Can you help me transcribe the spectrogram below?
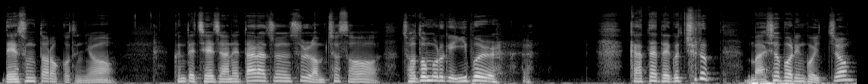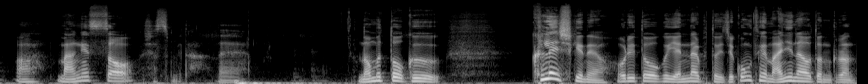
내숭 떨었거든요. 근데 제 잔에 따라준 술 넘쳐서 저도 모르게 입을 갖다 대고 추릅 마셔버린 거 있죠? 아, 망했어. 하셨습니다. 네. 너무 또 그 클래식이네요. 우리 또 그 옛날부터 이제 꽁트에 많이 나오던 그런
